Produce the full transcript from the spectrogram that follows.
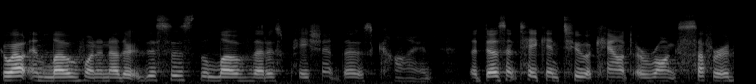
Go out and love one another. This is the love that is patient, that is kind, that doesn't take into account a wrong suffered.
